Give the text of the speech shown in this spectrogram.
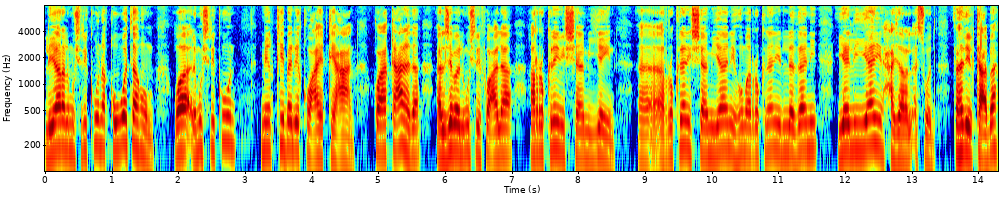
ليرى المشركون قوتهم والمشركون من قبل قعيقعان. قعيقعان هذا الجبل المشرف على الركنين الشاميين. آه، الركنان الشاميان هما الركنان اللذان يليان الحجر الأسود. فهذه الكعبة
